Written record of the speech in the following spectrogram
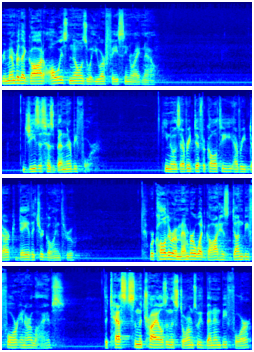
Remember that God always knows what you are facing right now. Jesus has been there before. He knows every difficulty, every dark day that you're going through. We're called to remember what God has done before in our lives, the tests and the trials and the storms we've been in before.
